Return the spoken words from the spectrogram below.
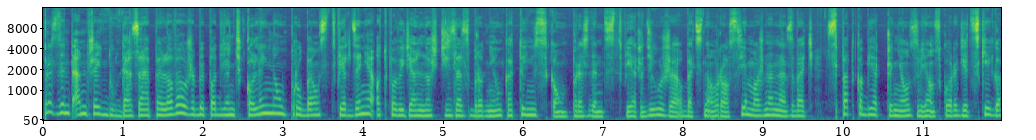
Prezydent Andrzej Duda zaapelował, żeby podjąć kolejną próbę stwierdzenia odpowiedzialności za zbrodnię katyńską. Prezydent stwierdził, że obecną Rosję można nazwać spadkobierczynią Związku Radzieckiego.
